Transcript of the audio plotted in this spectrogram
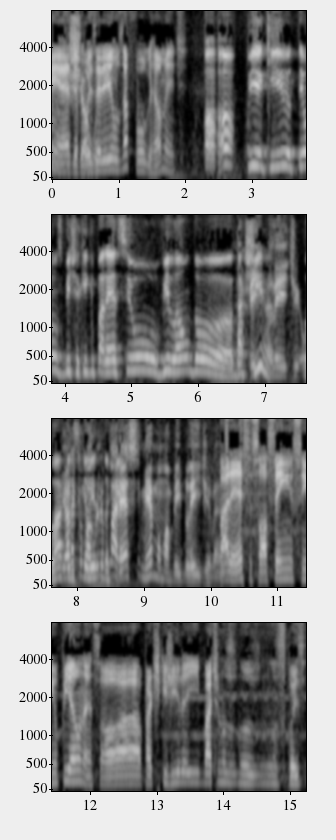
no- no é, bichão. depois ele usa fogo, realmente. Ó, ó, vi aqui, tem uns bichos aqui que parece o vilão do, da Xirra. Beyblade. O Lá, pior é que o bagulho parece mesmo uma Beyblade, velho. Parece, só sem, sem o peão, né? Só a parte que gira e bate nos, nos, nos coisas.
